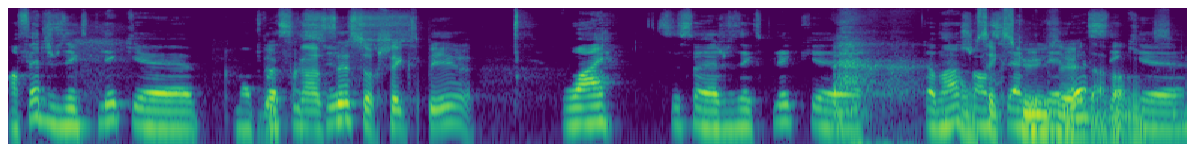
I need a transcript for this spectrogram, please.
En fait, je vous explique mon De processus. français sur Shakespeare? Ouais, c'est ça. Je vous explique comment j'en suis arrivé là. C'est que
